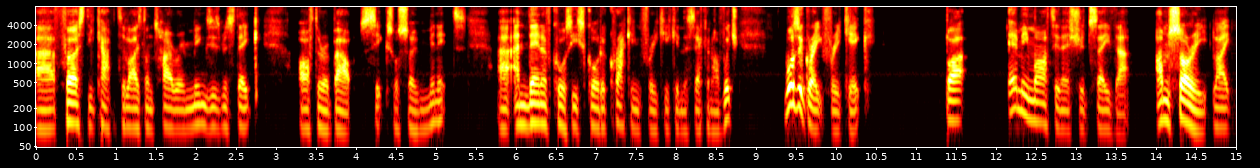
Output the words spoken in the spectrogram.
Uh, first, he capitalized on Tyrone Mings' mistake after about six or so minutes. Uh, and then, of course, he scored a cracking free kick in the second half, which was a great free kick. But Emi Martinez should save that. I'm sorry. Like,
